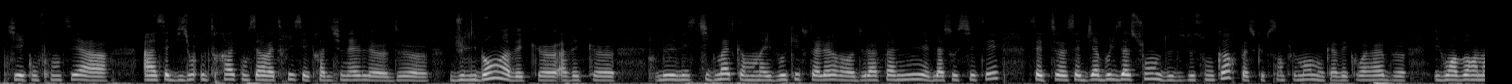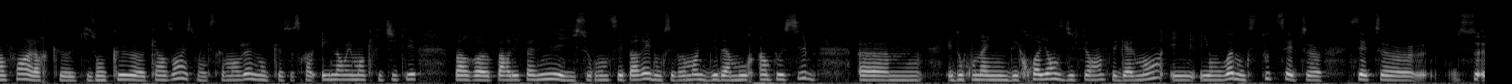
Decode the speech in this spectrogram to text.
qui est confrontée à, à cette vision ultra conservatrice et traditionnelle de, du Liban avec, avec les stigmates, comme on a évoqué tout à l'heure, euh, de la famille et de la société, cette, euh, cette diabolisation de, de, son corps, parce que tout simplement, donc avec Wahab, euh, ils vont avoir un enfant alors qu'ils ont que 15 ans, ils sont extrêmement jeunes, donc ce sera énormément critiqué par, par les familles et ils seront séparés, donc c'est vraiment l'idée d'amour impossible. et donc on a une, des croyances différentes également, et, et on voit donc toute cette, cette ce,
